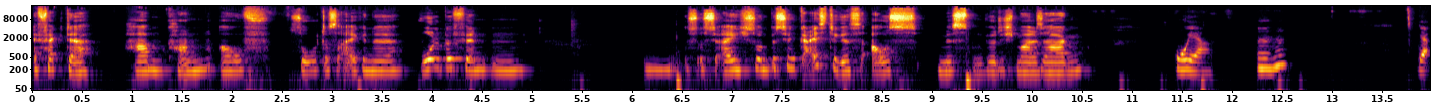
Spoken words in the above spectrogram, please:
Effekte haben kann auf so das eigene Wohlbefinden. Es ist eigentlich so ein bisschen geistiges Ausmisten, würde ich mal sagen. Oh ja. Mhm. Ja.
